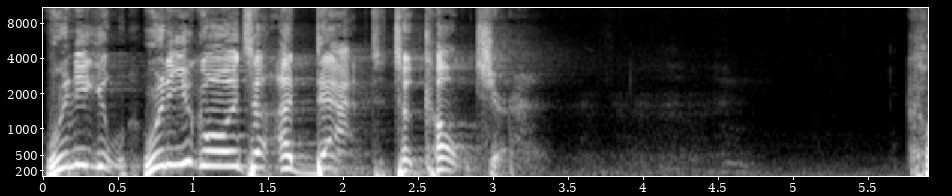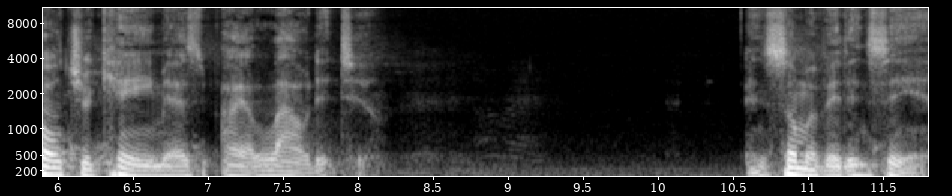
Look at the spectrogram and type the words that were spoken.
When are you, when are you going to adapt to culture? Culture came as I allowed it to. And some of it in sin.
